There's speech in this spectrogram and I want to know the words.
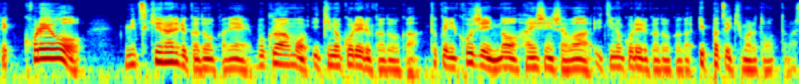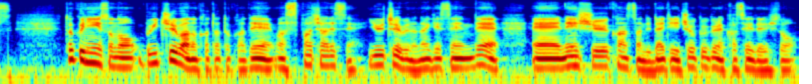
で、これを見つけられるかどうかで、僕はもう生き残れるかどうか、特に個人の配信者は生き残れるかどうかが一発で決まると思ってます。特にその VTuber の方とかで、まあ、スパチャですね、YouTube の投げ銭で、えー、年収換算で大体1億ぐらい稼いでる人、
